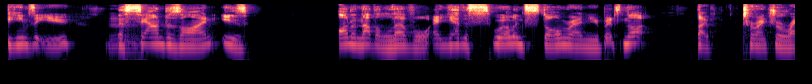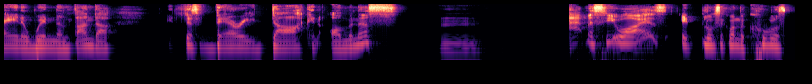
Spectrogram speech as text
beams at you. The Mm. sound design is on another level, and you have this swirling storm around you, but it's not like torrential rain and wind and thunder. It's just very dark and ominous Mm. Atmosphere wise, it looks like one of the coolest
